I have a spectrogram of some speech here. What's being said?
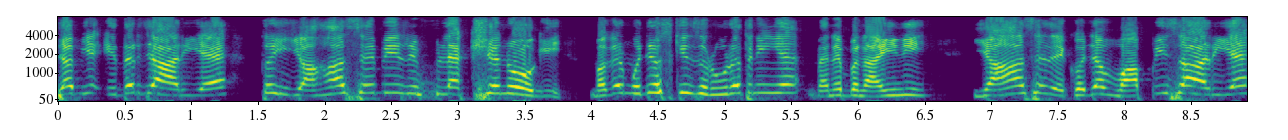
जब ये इधर जा रही है तो यहाँ से भी रिफ्लेक्शन होगी, मगर मुझे उसकी ज़रूरत नहीं है, मैंने बनाई नहीं। यहाँ से देखो, जब वापिस आ रही है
